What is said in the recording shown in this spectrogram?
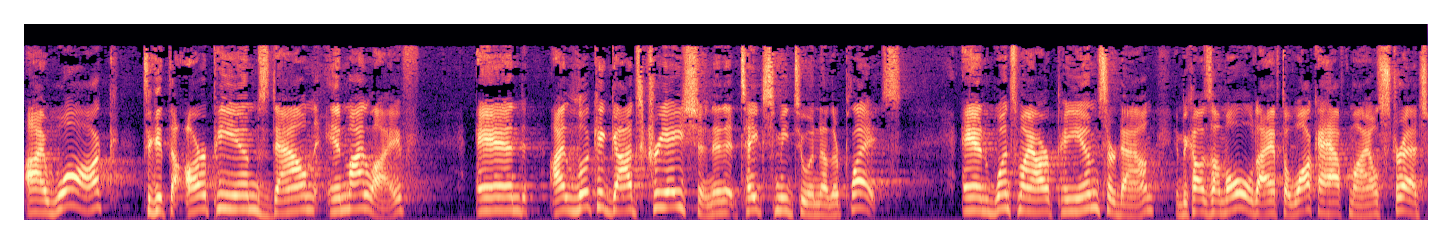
I walk to get the RPMs down in my life, and I look at God's creation, and it takes me to another place. And once my RPMs are down, and because I'm old, I have to walk a half mile, stretch,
